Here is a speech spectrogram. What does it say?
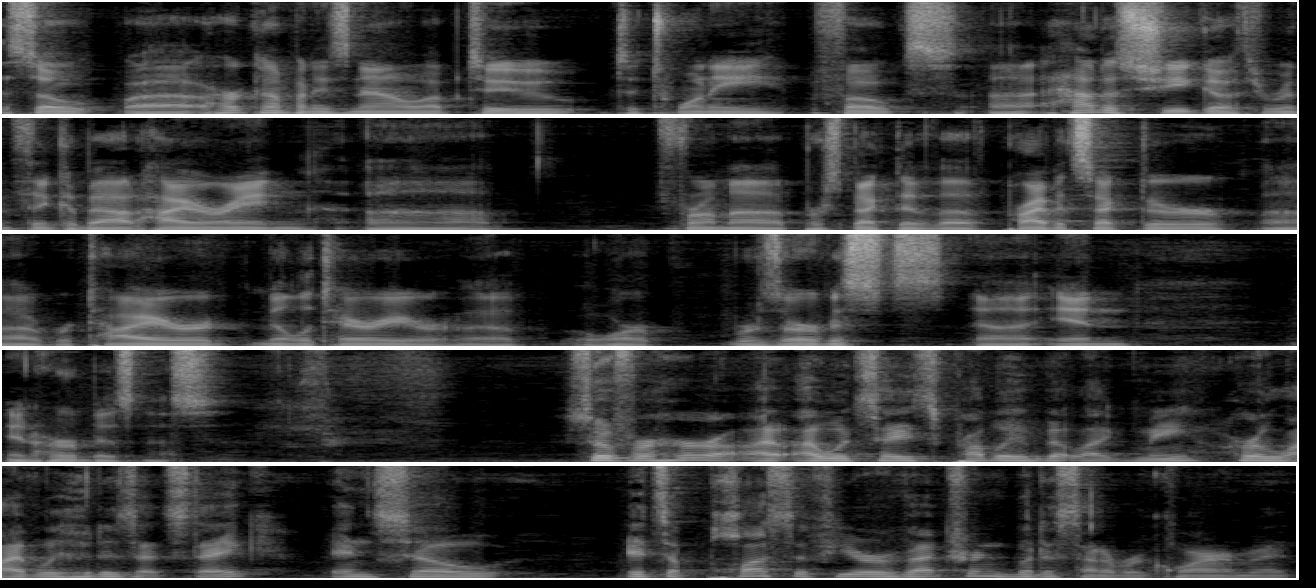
so uh, her company's now up to to 20 folks. Uh, how does she go through and think about hiring uh, from a perspective of private sector, uh, retired military, or uh, or reservists uh, in in her business? So for her, I, I would say it's probably a bit like me. Her livelihood is at stake, and so it's a plus if you're a veteran, but it's not a requirement.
